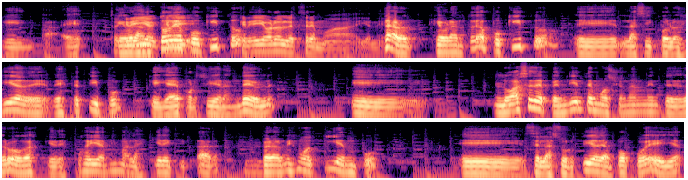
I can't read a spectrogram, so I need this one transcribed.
que eh, O sea, creía- quebrantó de a poquito, Quería llevarlo al extremo a Johnny Depp. claro, quebrantó de a poquito eh, la psicología de, de este tipo, que ya de por sí era endeble, eh, lo hace dependiente emocionalmente de drogas, que después ella misma las quiere quitar, pero al mismo tiempo eh, se la surtía de a poco ella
